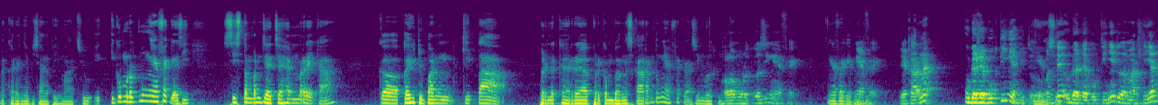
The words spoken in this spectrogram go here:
negaranya bisa lebih maju. I- Iku menurutmu ngefek gak sih sistem penjajahan mereka ke kehidupan kita bernegara berkembang sekarang tuh ngefek gak sih menurutmu? Kalau menurut gue sih ngefek. Ngefek ya? ngefek ya karena udah ada buktinya gitu Iya maksudnya udah ada buktinya dalam artian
